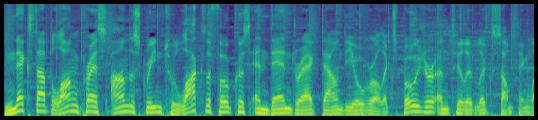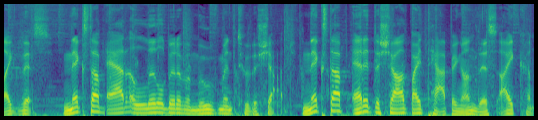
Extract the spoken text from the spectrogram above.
Next up, long press on the screen to lock the focus and then drag down the overall exposure until it looks something like this. Next up, add a little bit of a movement to the shot. Next up, edit the shot by tapping on this icon.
